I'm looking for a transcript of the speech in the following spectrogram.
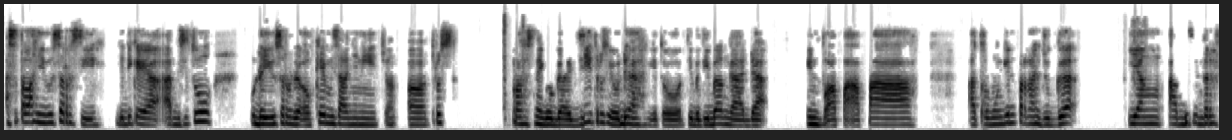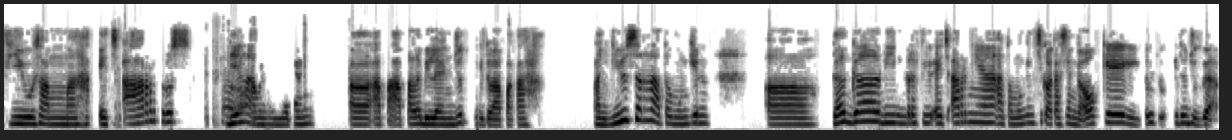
setelah user sih. Jadi kayak abis itu udah user udah oke okay, misalnya nih, uh, terus proses nego gaji terus ya udah gitu tiba-tiba nggak ada info apa-apa atau mungkin pernah juga yang abis interview sama HR terus oh. dia nggak menyampaikan uh, apa-apa lebih lanjut gitu apakah lanjut user atau mungkin uh, gagal di interview HR-nya atau mungkin psikotesnya nggak oke okay, gitu itu juga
